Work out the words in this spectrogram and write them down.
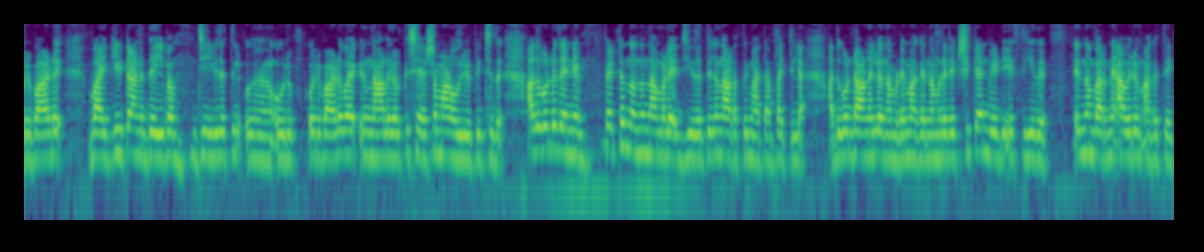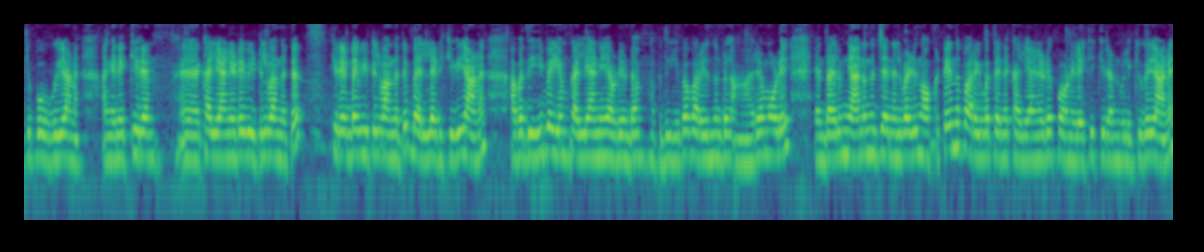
ഒരുപാട് വൈകിട്ടാണ് ദൈവം ജീവിതത്തിൽ ഒരു ഒരുപാട് നാളുകൾക്ക് ശേഷമാണ് ഒരുപ്പിച്ചത് അതുകൊണ്ട് തന്നെ പെട്ടെന്നൊന്നും നമ്മളെ ജീവിതത്തിൽ നടത്തി മാറ്റാൻ പറ്റില്ല. അതുകൊണ്ടാണല്ലോ നമ്മുടെ മകൻ നമ്മളെ രക്ഷിക്കാൻ വേണ്ടി എത്തിയത്. എന്നും പറഞ്ഞ് അവരും അകത്തേക്ക് പോവുകയാണ്. അങ്ങനെ കിരൺ കല്യാണിയുടെ വീട്ടിൽ വന്നിട്ട് കിരണിന്റെ വീട്ടിൽ വന്നിട്ട് ബെല്ലടിക്കുകയാണ്. അപ്പോൾ ദീപയും കല്യാണി അവിടെ ഉണ്ടാവും അപ്പോൾ ദീപ പറയുന്നുണ്ട് ആരാ മോളെ? എന്തായാലും ഞാനൊന്ന് ജനൽ വഴി നോക്കട്ടെ എന്ന് പറയുമ്പോൾ തന്നെ കല്യാണിയുടെ ഫോണിലേക്ക് കിരൺ വിളിക്കുകയാണ്.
